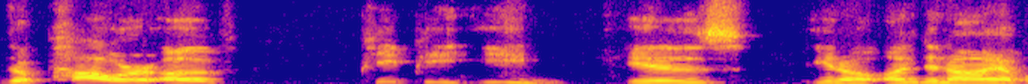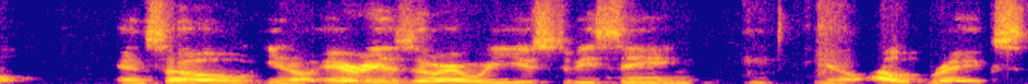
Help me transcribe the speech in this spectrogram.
The power of PPE is, you know, undeniable. And so, you know, areas where we used to be seeing, you know, outbreaks,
